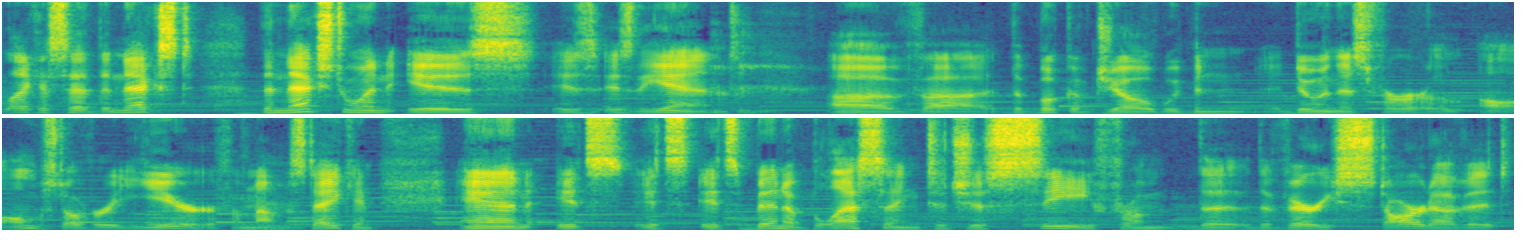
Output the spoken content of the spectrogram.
like i said the next the next one is is is the end of uh, the book of job. We've been doing this for almost over a year if i'm not mistaken. And it's it's it's been a blessing to just see from the the very start of it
